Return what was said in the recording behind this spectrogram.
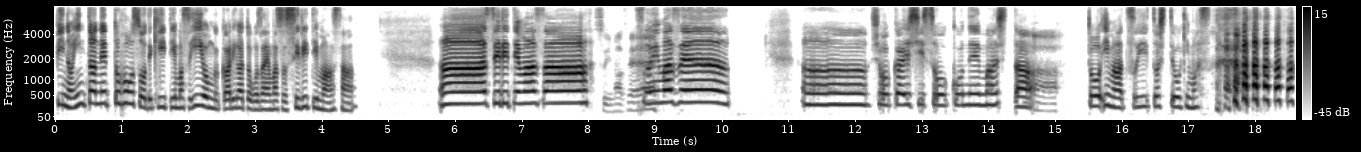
ピーのインターネット放送で聞いています。いい音楽ありがとうございます。シリティマンさんあーシリティマンさん。すいません。すいません。あー紹介し損ねました。あと今ツイートしておきます。ー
